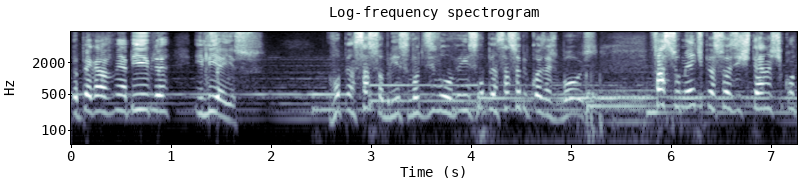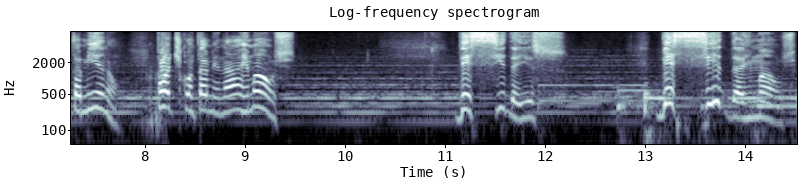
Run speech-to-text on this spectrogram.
eu pegava minha Bíblia e lia isso. Vou pensar sobre isso, vou desenvolver isso, vou pensar sobre coisas boas. Facilmente pessoas externas te contaminam. Pode te contaminar, irmãos. Decida isso. Decida, irmãos,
